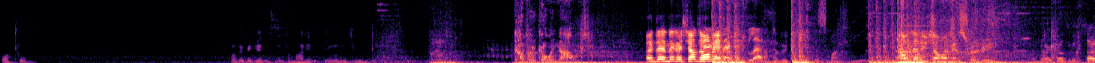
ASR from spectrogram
我吐！我这个原字他妈连英文都听不懂。Cover going out。哎，在那个箱子后面。然后在绿箱后面。这个。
